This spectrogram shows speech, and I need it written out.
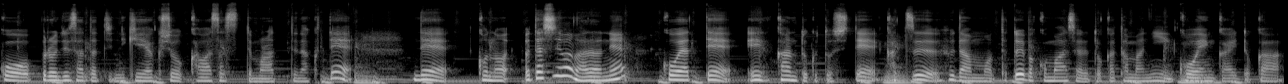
こうプロデューサーたちに契約書を交わさせてもらってなくてうんでこの私はまだねこうやって映画監督としてかつ普段も例えばコマーシャルとかたまに講演会とか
